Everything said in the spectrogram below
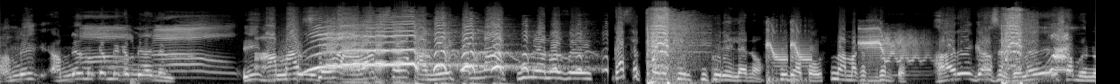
আপনি আপনি আমার কেমনে কেমনে আইলেন? আমার তো আমার তো আমি না তুমি তলে কি কি করে এলেনো তুই দেখো তুমি আমাকে জানতো আরে গাছে চলে সামান্য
